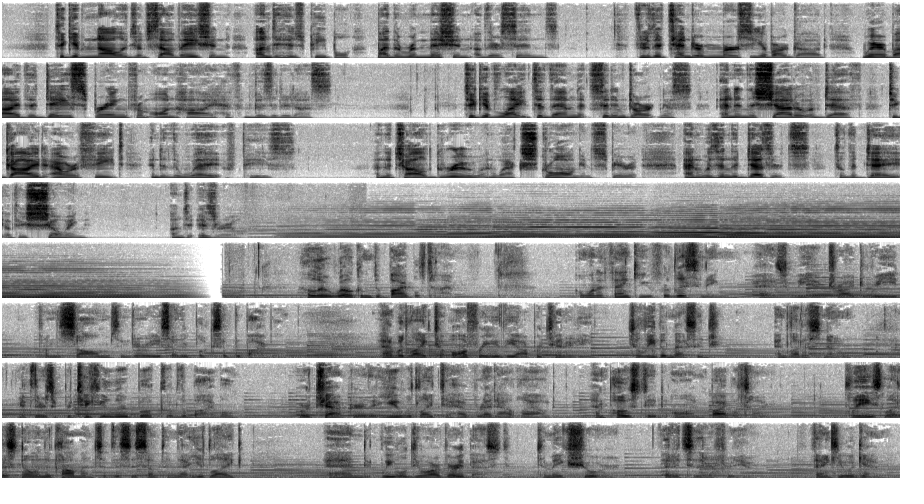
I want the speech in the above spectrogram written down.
to give knowledge of salvation unto his people by the remission of their sins, through the tender mercy of our God, whereby the day spring from on high hath visited us, to give light to them that sit in darkness and in the shadow of death, to guide our feet into the way of peace. And the child grew and waxed strong in spirit, and was in the deserts till the day of his showing unto Israel. Hello, welcome to Bible Time. I want to thank you for listening as we have tried to read from the Psalms and various other books of the Bible. And I would like to offer you the opportunity to leave a message and let us know if there's a particular book of the Bible or chapter that you would like to have read out loud and posted on Bible Time. Please let us know in the comments if this is something that you'd like, and we will do our very best to make sure that it's there for you. Thank you again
